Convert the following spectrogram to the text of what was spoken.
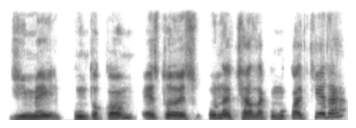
gmail.com. Esto es una charla como cualquiera.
